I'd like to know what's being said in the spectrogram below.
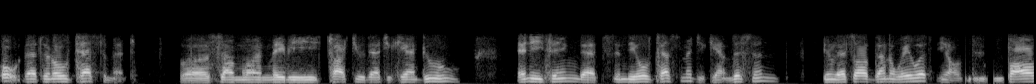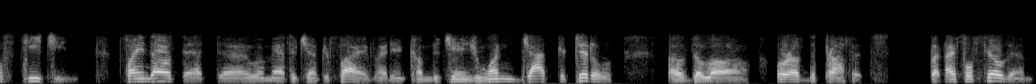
Oh, that's an Old Testament. Well, someone maybe taught you that you can't do anything that's in the Old Testament. You can't listen. You know, that's all done away with. You know, false teaching. Find out that, uh, well, Matthew chapter 5, I didn't come to change one jot or tittle of the law or of the prophets, but I fulfill them.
